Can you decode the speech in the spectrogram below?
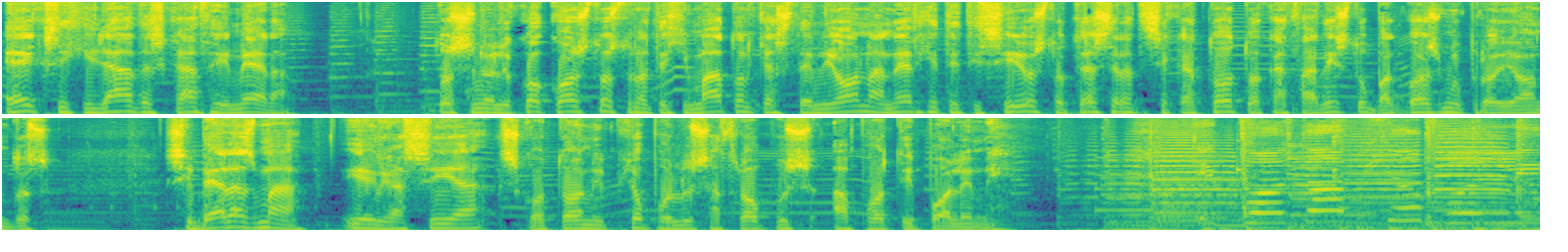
6.000 κάθε ημέρα. Το συνολικό κόστος των ατυχημάτων και ασθενειών ανέρχεται θυσίως στο 4% του ακαθαρίστου παγκόσμιου προϊόντος. Συμπέρασμα, η εργασία σκοτώνει πιο πολλούς ανθρώπους από ό,τι οι πόλεμοι τίποτα πιο πολύ.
